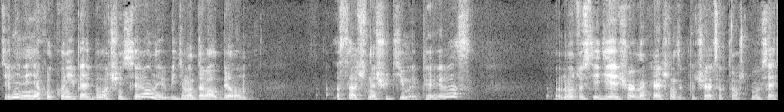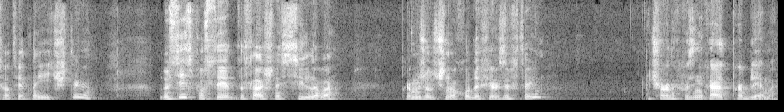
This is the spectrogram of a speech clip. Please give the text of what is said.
Тем не менее, ход конь e5 был очень силен и, видимо, давал белым достаточно ощутимый перевес. Ну, то есть идея черных, конечно, заключается в том, чтобы взять в ответ на e4. Но здесь, после достаточно сильного промежуточного хода ферзь f3, у черных возникают проблемы.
